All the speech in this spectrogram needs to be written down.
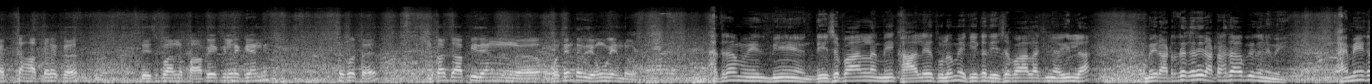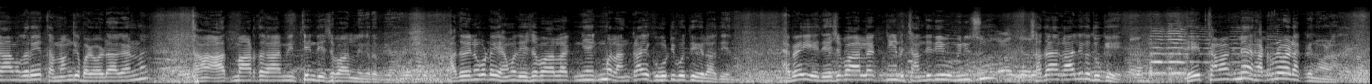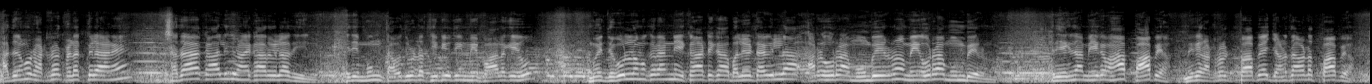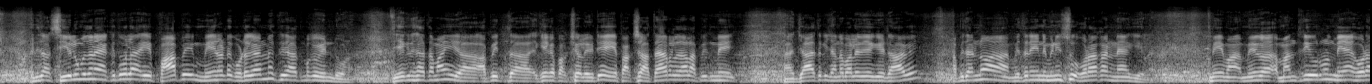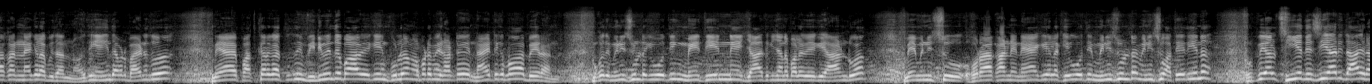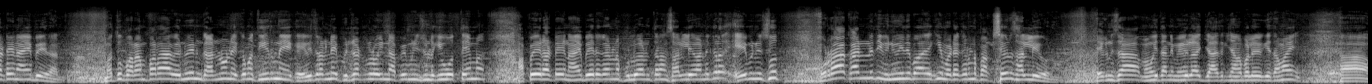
හැත්ත හතරක දේශපාලන පාපය කියලන කියන්නේ එතකොට මොකද අපි දැන් කොතෙන්ට යොමු වෙන්න ඕන හතරම මේ දේශපාලන මේ කාලය තුළම එක එක දේශපාලඥයෝ ඇවිල්ලා මේ රටට කරේ රට හදාපු එක නෙමෙයි. හැම එකම කරේ තමන්ගේ බඩ වඩා ගන්න තම ආත්මාර්ථකාමීත්වයෙන් දේශපාලනය කරපු එක. අද වෙනකොට හැම දේශපාලඥයෙක්ම ලංකාවේ කෝටිපති වෙලා තියෙනවා. හැබැයි මේ දේශපාලඥයෙක්ට ඡන්දෙ දීපු මිනිස්සු සදාකාලික දුකේ. ඒත් කමක් නෑ රටට වැඩක් වෙනවා නම්. අද වෙනකොට රටට වැඩක් වෙලා නෑ සදාකාලික නායකාර වෙලා තියෙන්නේ. ඉතින් මුන් තවදුරටත් හිටියොත් මේ පාලකයෝ මේ දෙගොල්ලම කරන්නේ එකාට එක බලයට ඇවිල්ලා අර හොරා මුම් බේරනවා මේ හොරා මුම් බේරනවා. ඉතින් ඒ නිසා මේක මහා පාපයක්. මේක රටට පාපයක් ජනතාවටත් පාපයක්. ඒ නිසා සියලුම දෙනා එකතු වෙලා මේ පාපයෙන් මේ රට ගොඩ ගන්න ක්‍රියාත්මක වෙන්න ඕන. ඒක නිසා තමයි අපිත් එක එක පක්ෂවල හිටියේ. ඒ පක්ෂ අතහැරලා දාලා අපිත් මේ ජාතික ජන බලවේගයට ආවේ. අපි දන්නවා මෙතන ඉන්න මිනිස්සු හොරා ගන්න නැහැ කියලා. මේ මේ മന്ത്രിවරුන් මෙයා හොරා ගන්න නැහැ කියලා අපි දන්නවා. ඉතින් ඒ හින්දා අපිට බය නැතුව මෙයා පත් කරගත්තොත් විනිවිද භාවයකින් පුළුවන් අපිට මේ රටේ ණය ටික පවා බේරන්න. මොකද මිනිසුන්ට කිව්වොත් මේ තියෙන්නේ ජාතික ජන බලවේගයේ ආණ්ඩුවක් මේ මිනිස්සු හොරා කන්නේ නැහැ කියලා කිව්වොත් මිනිසුන්ට මිනිස්සු අතේ තියෙන රුපියල් 100 200 හරි දායි රටේ ණය බේරන්න. මතු පරම්පරාව වෙනුවෙන් ගන්න ඕන එකම තීරණය ඒක. ඒ විතරක් නෙවෙයි පිටරටවල ඉන්න අපේ මිනිසුන්ට කිව්වොත් එහෙම අපේ රටේ ණය බේර ගන්න පුළුවන් තරම් සල්ලි එවන්න කියලා ඒ මිනිස්සුත් හොරා කන්නේ නැති විනිවිද භාවයකින් වැඩ කරන පක්ෂයට සල්ලි එවනවා. ඒක නිසා මම හිතන්නේ මේ වෙලාවේ ජාතික ජන බලවේගය තමයි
